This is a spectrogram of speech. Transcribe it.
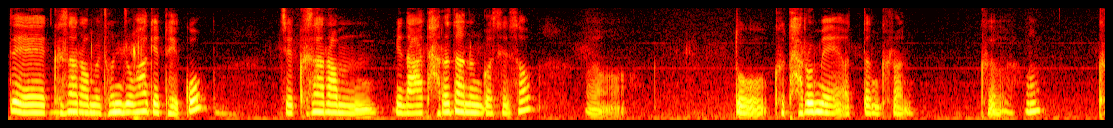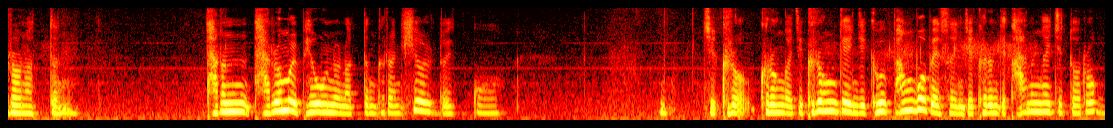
때 그 사람을 존중하게 되고 이제 그 사람이 나 다르다는 것에서 어, 또 그 다름의 어떤 그런 그 응? 그런 어떤 다른 다름을 배우는 어떤 그런 희열도 있고 이제 그런 그런 거지 그런 게 이제 교육 방법에서 이제 그런 게 가능해지도록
